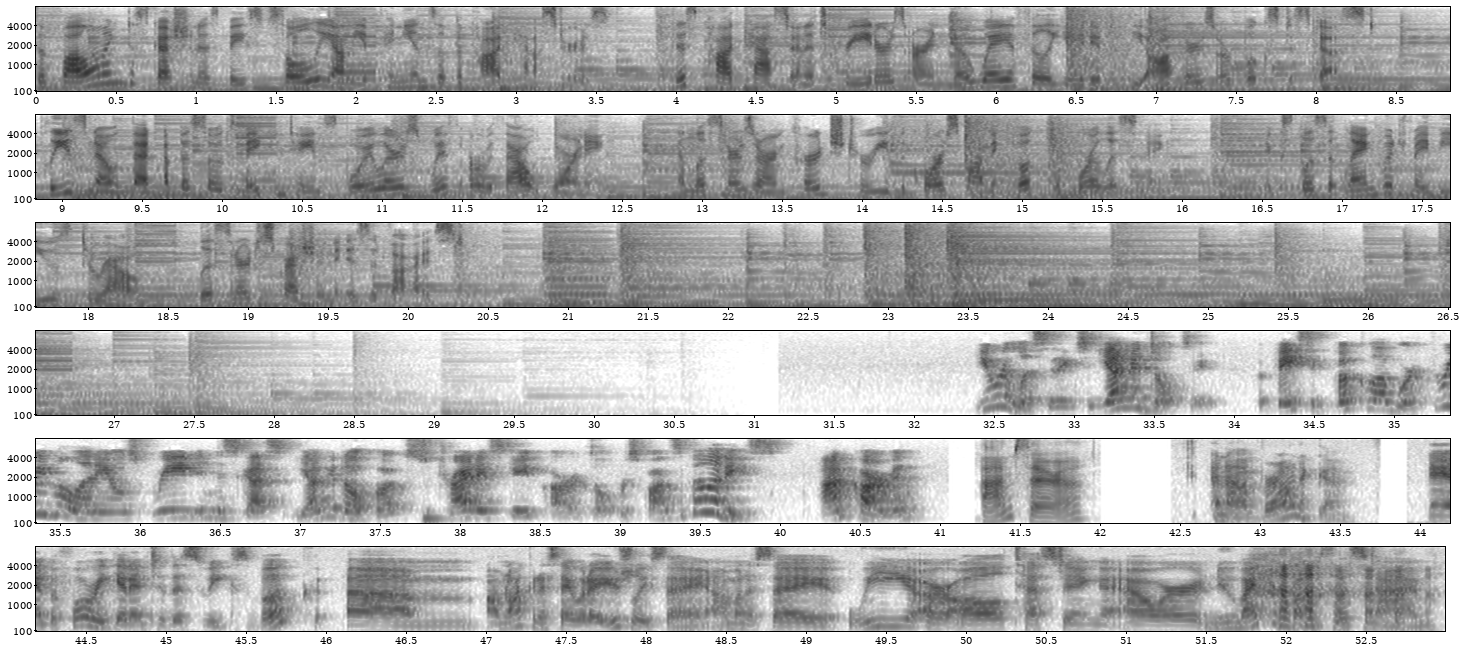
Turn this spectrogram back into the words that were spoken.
The following discussion is based solely on the opinions of the podcasters. This podcast and its creators are in no way affiliated with the authors or books discussed. Please note that episodes may contain spoilers with or without warning, and listeners are encouraged to read the corresponding book before listening. Explicit language may be used throughout. Listener discretion is advised. Read and discuss young adult books to try to escape our adult responsibilities. I'm Carmen. I'm Sarah. And I'm Veronica. And before we get into this week's book, um, I'm not going to say what I usually say. I'm going to say we are all testing our new microphones this time.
